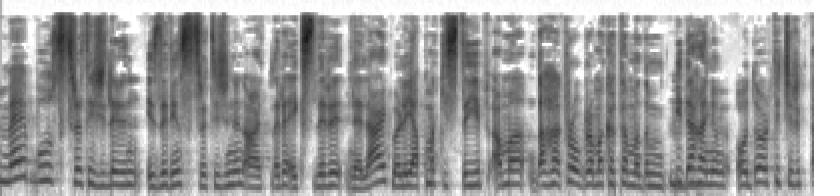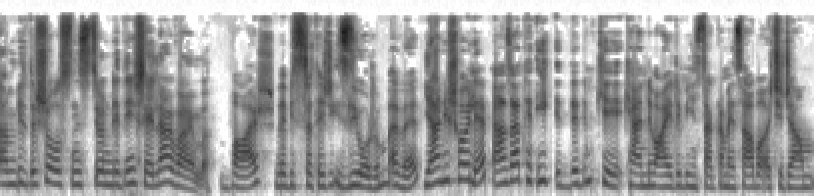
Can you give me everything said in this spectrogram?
ve bu stratejilerin, izlediğin stratejinin artları, eksileri neler? Böyle yapmak isteyip ama daha programa katamadım. Bir de hani o dört içerikten bir de şu olsun istiyorum dediğin şeyler var mı? Var ve bir strateji izliyorum evet. Yani şöyle ben zaten ilk dedim ki kendime ayrı bir Instagram hesabı açacağım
